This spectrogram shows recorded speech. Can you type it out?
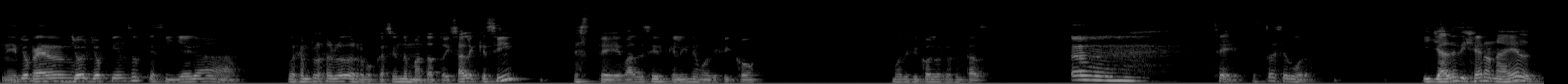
Ni yo, pedo. yo, yo pienso que si llega, por ejemplo, hacerlo de revocación de mandato y sale que sí, este va a decir que el INE modificó modificó los resultados. Ah, Sí, estoy seguro. Y ya le dijeron a él,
